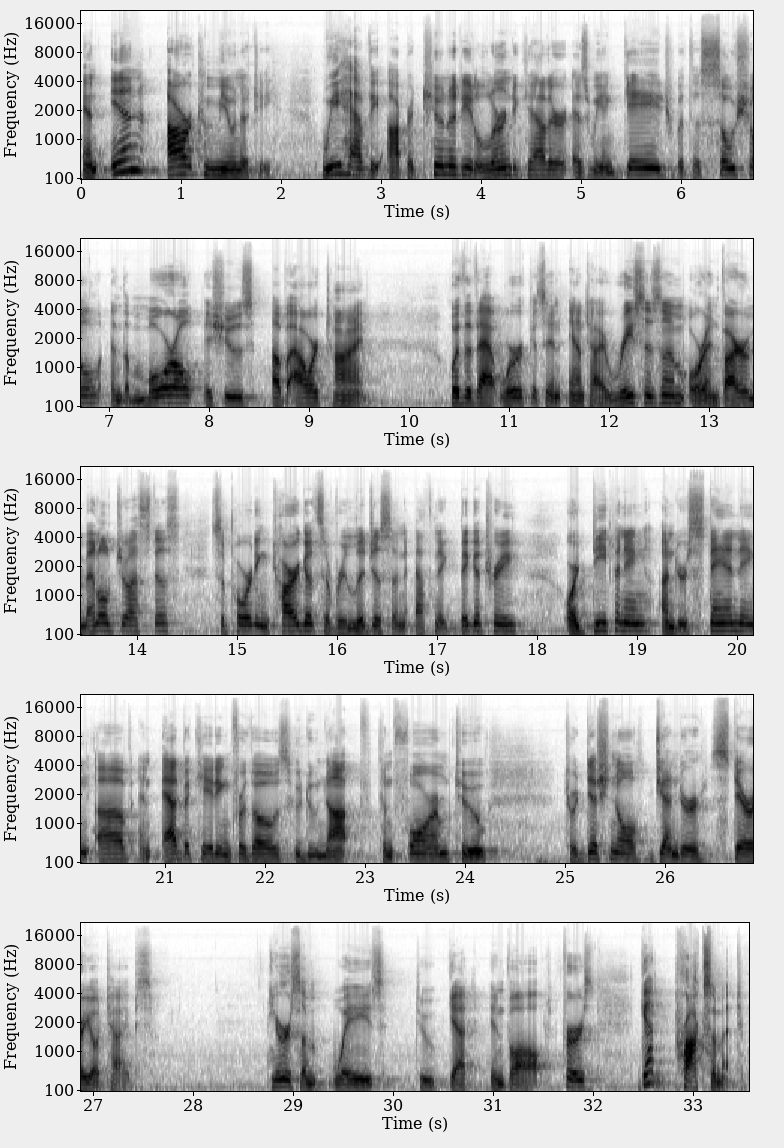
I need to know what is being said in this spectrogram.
And in our community, we have the opportunity to learn together as we engage with the social and the moral issues of our time whether that work is in anti racism or environmental justice, supporting targets of religious and ethnic bigotry, or deepening understanding of and advocating for those who do not conform to traditional gender stereotypes. Here are some ways to get involved. First, get proximate.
